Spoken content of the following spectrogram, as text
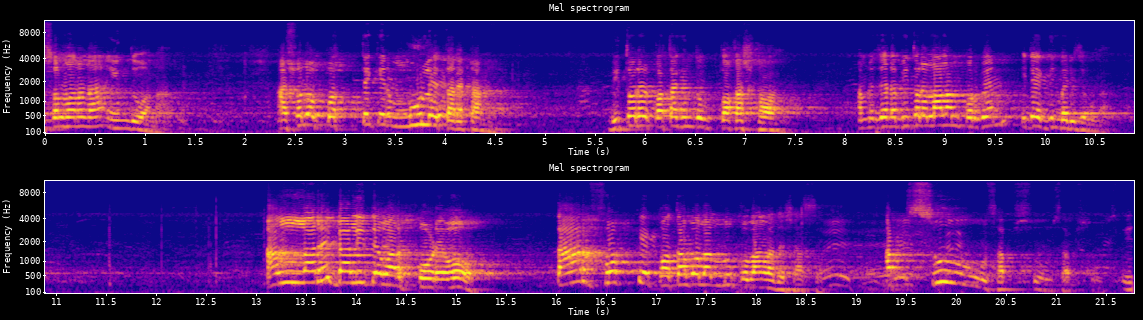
মুসলমানও না, হিন্দুও না। আসলে প্রত্যেকের মূলে তারা টানে। ভিতরের কথা কিন্তু প্রকাশ হয়। আপনি যেটা ভিতরে লালন করবেন, এটা একদিন বাড়ি যাব না। আল্লাহরে গালি দেওয়ার পরেও তার পক্ষে কথা বলার লোকও বাংলাদেশে আছে। আফসুস আফসুস আফসুস। এই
